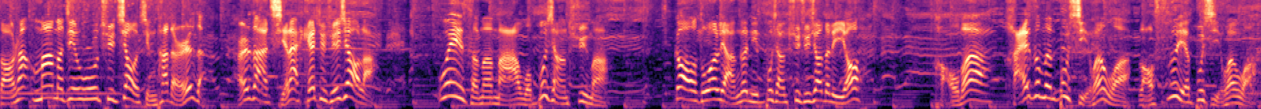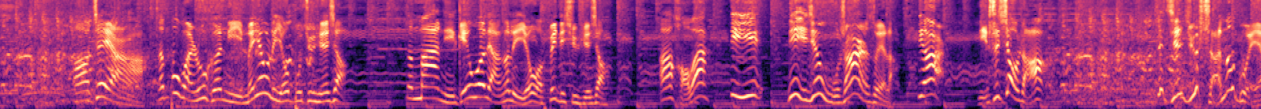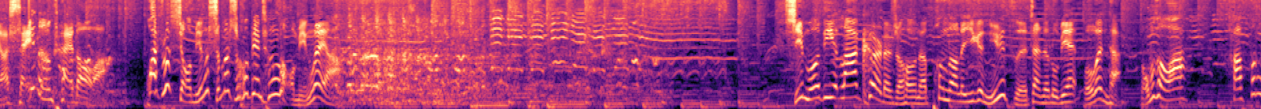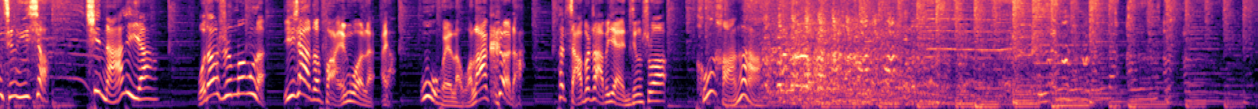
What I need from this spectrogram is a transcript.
早上，妈妈进屋去叫醒她的儿子：“儿子，起来，该去学校了。”为什么，妈？我不想去嘛。告诉我两个你不想去学校的理由。好吧，孩子们不喜欢我，老师也不喜欢我。啊，这样啊？那不管如何，你没有理由不去学校。那妈，你给我两个理由，我非得去学校。啊，好吧。第一，你已经五十二岁了。第二。你是校长，这结局什么鬼呀？谁能猜到啊？话说小明什么时候变成老明了呀？骑摩的拉客的时候呢，碰到了一个女子站在路边，我问她走不走啊？她风情一笑，去哪里呀？我当时懵了，一下子反应过来，哎呀，误会了，我拉客的。她眨巴眨巴眼睛说。同行啊！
